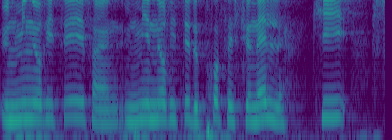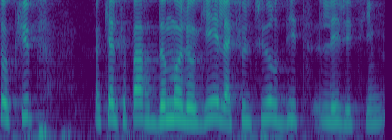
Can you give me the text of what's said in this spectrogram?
minorité, enfin, une minorité de professionnels qui s'occupent quelque part d'homologuer la culture dite légitime.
